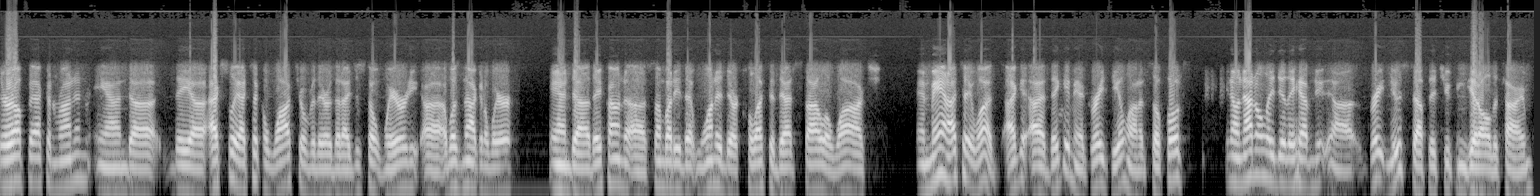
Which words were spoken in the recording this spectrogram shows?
they're up back and running and uh they uh actually I took a watch over there that I just don't wear uh I was not going to wear and uh they found uh somebody that wanted or collected that style of watch and man I tell you what I uh, they gave me a great deal on it. So folks you know not only do they have new uh great new stuff that you can get all the time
